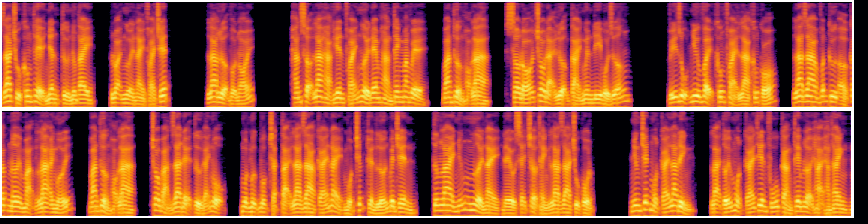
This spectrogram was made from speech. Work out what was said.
Gia chủ không thể nhân từ nương tay, loại người này phải chết. La lượng vội nói. Hắn sợ la hạc hiên phái người đem hàn thanh mang về, ban thưởng họ la, sau đó cho đại lượng tài nguyên đi bồi dưỡng. Ví dụ như vậy không phải là không có, la gia vẫn cư ở các nơi mạng la anh mới, ban thưởng họ la, cho bản gia đệ tử lãnh ngộ, một mực buộc chặt tại la gia cái này một chiếc thuyền lớn bên trên tương lai những người này đều sẽ trở thành la gia trụ cột. Nhưng chết một cái la đỉnh, lại tới một cái thiên phú càng thêm lợi hại hàn thanh,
